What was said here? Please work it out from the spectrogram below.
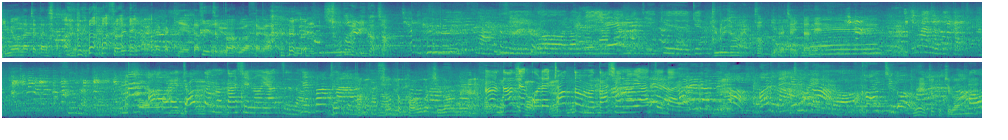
微妙になっちゃったらしくて それでなんか消えたっていう消えちゃった。噂が初代リカちゃん。三、四、五、六、七、八、九、十。上じゃないの？ちょっと。リカちゃんいたね。今のリカちゃん。そうだね。あ、これちょっと昔のやつだ。ちょっとあ昔。ちょっと顔が違うねうん、だってこれちょっと昔のやつだよ。あれ違うよ。顔違う。ねちょっと違うね顔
